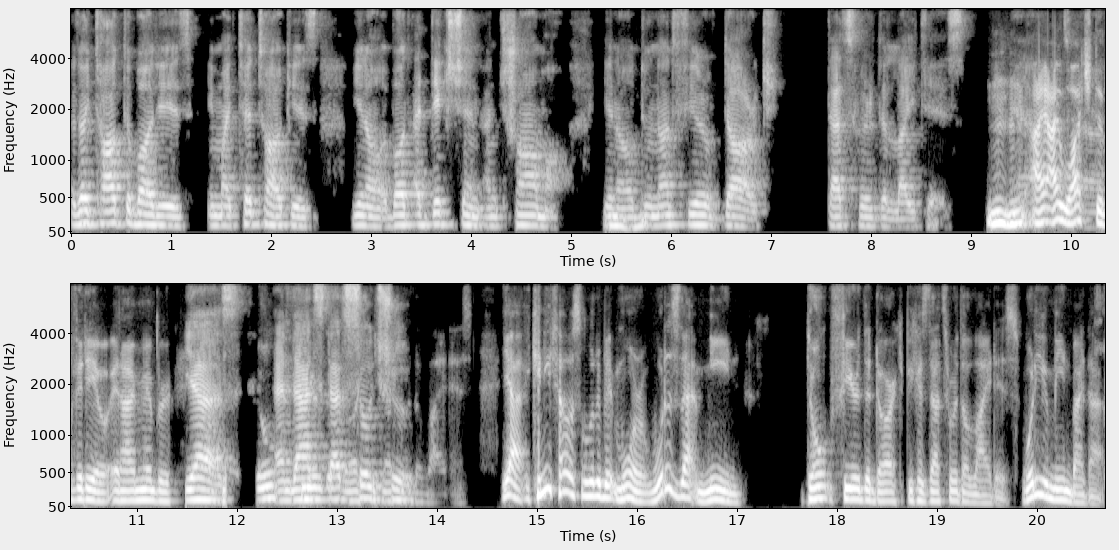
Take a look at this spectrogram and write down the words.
As I talked about is in my TED talk is you know about addiction and trauma. You know, mm-hmm. do not fear of dark that's where the light is. Mm-hmm. And, I, I, watched uh, the video and I remember. Yes, and that's that's so true. That's the light is. Yeah, can you tell us a little bit more? What does that mean? Don't fear the dark because that's where the light is. What do you mean by that?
